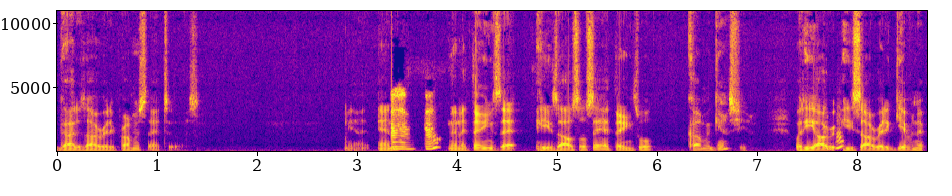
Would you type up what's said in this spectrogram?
God has already promised that to us. Yeah, and Mhm. and the things that He's also said, things will come against you, but He already He's already given it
